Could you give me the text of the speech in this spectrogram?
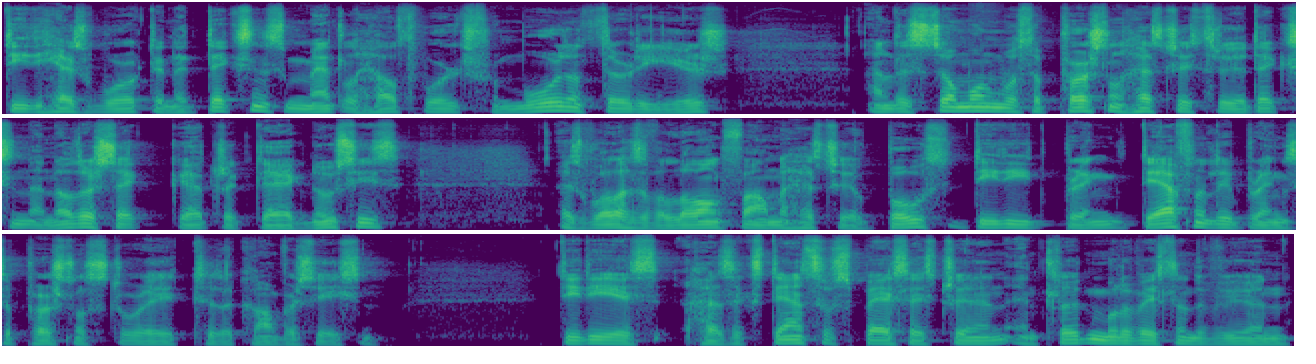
Dee Dee has worked in addictions and mental health worlds for more than 30 years and is someone with a personal history through addiction and other psychiatric diagnoses, as well as of a long family history of both. Dee Dee definitely brings a personal story to the conversation. Dee has extensive specialised training, including motivational interviewing,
